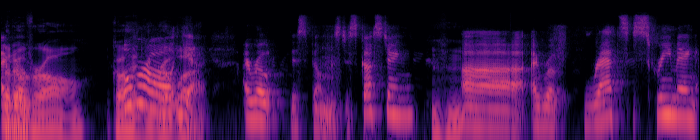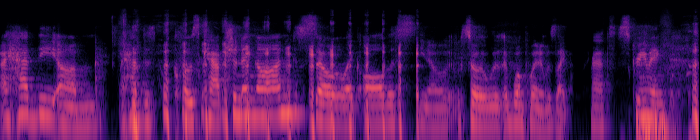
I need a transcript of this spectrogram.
But wrote- overall, go ahead. overall you yeah i wrote this film is disgusting. Mhm. uh i wrote rats screaming. I had the um i had this closed captioning on so like all this you know so it was, at one point it was like rats screaming.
